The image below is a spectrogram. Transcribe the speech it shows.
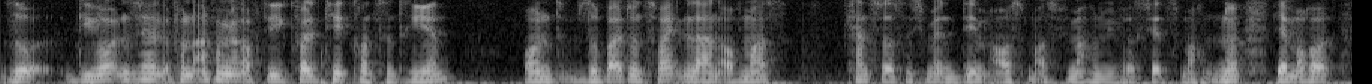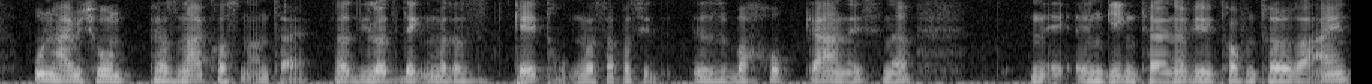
so, die wollten sich halt von Anfang an auf die Qualität konzentrieren. Und sobald du einen zweiten Laden aufmachst, kannst du das nicht mehr in dem Ausmaß machen, wie wir es jetzt machen. Ne? Wir haben auch unheimlich hohen Personalkostenanteil. Ne? Die Leute denken immer, das ist Gelddrucken, was da passiert. Ist es überhaupt gar nicht. Ne? Im- Gegenteil, ne? wir kaufen teurer ein,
